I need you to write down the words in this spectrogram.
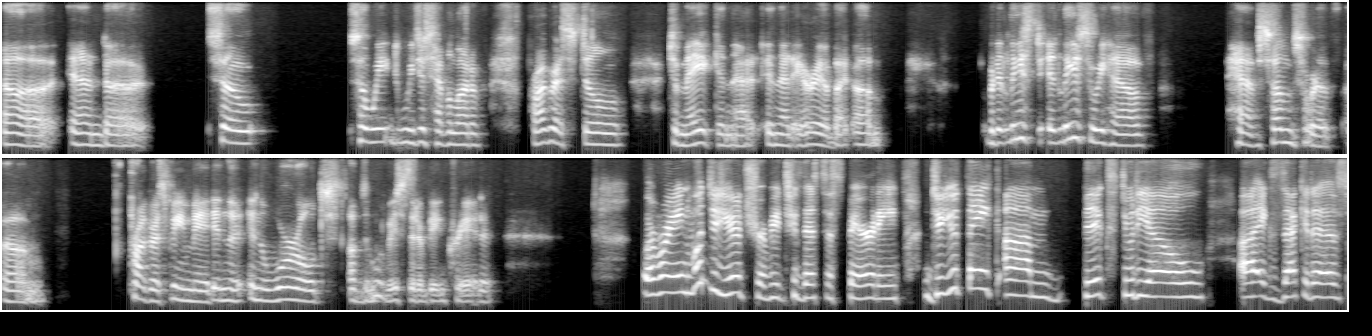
Uh, and so so we we just have a lot of progress still to make in that in that area. But um, but at least at least we have have some sort of um, progress being made in the in the worlds of the movies that are being created. Lorraine, what do you attribute to this disparity? Do you think um, big studio uh, executives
